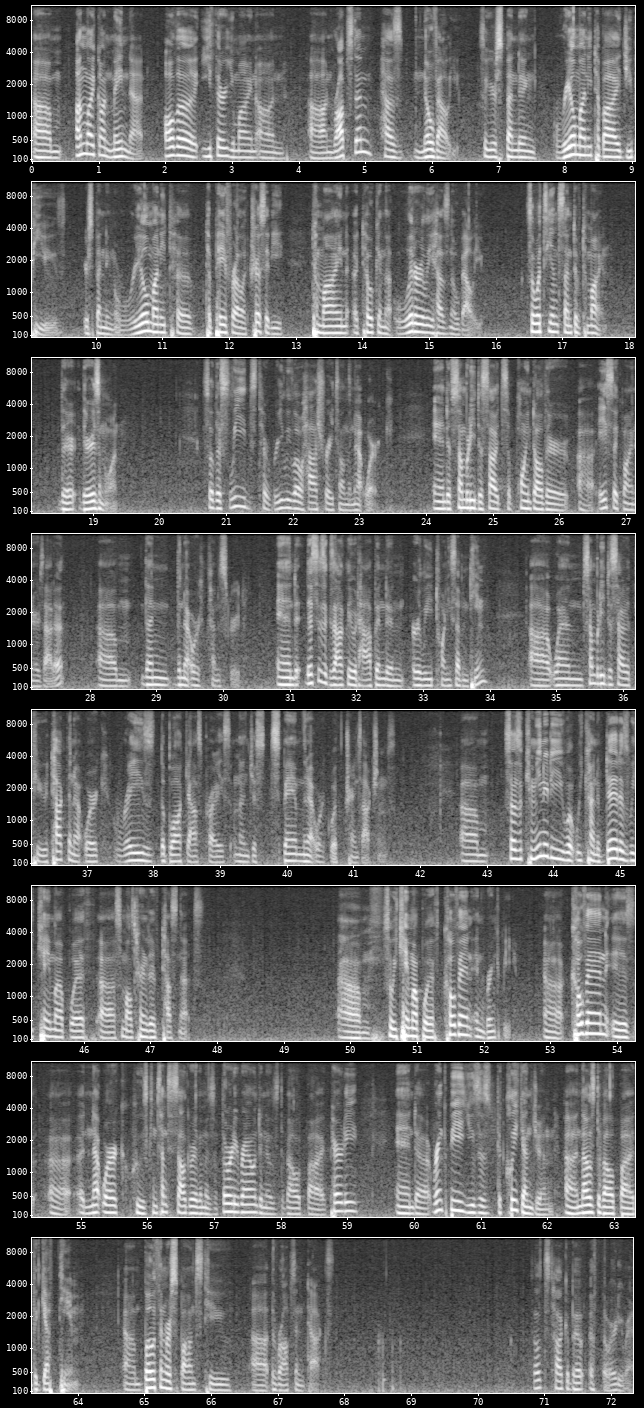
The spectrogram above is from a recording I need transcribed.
Um, unlike on mainnet, all the ether you mine on uh, on Ropsten has no value. So you're spending real money to buy GPUs. You're spending real money to, to pay for electricity to mine a token that literally has no value. So what's the incentive to mine? There, there isn't one. So this leads to really low hash rates on the network. And if somebody decides to point all their uh, ASIC miners at it, um, then the network's kind of screwed. And this is exactly what happened in early 2017 uh, when somebody decided to attack the network, raise the block gas price, and then just spam the network with transactions. Um, so as a community, what we kind of did is we came up with uh, some alternative test nets. Um, so we came up with Kovan and Rinkeby. Uh, Kovan is uh, a network whose consensus algorithm is authority round and it was developed by Parity. And uh, Rinkeby uses the Clique engine, uh, and that was developed by the Geth team, um, both in response to uh, the Ropsten attacks. So let's talk about authority round.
